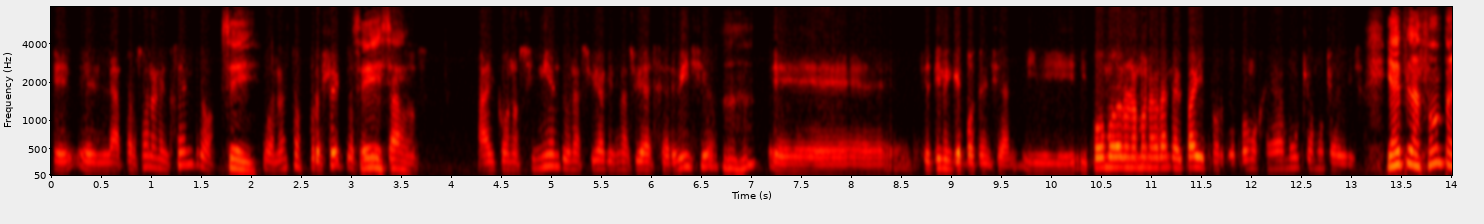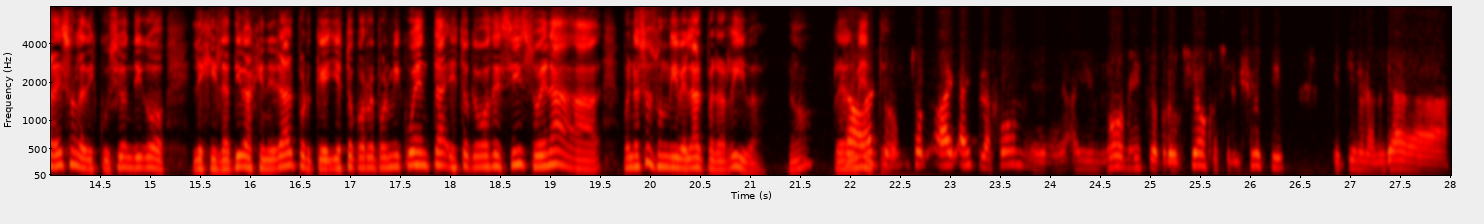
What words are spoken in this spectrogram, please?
eh, eh, la persona en el centro, sí. bueno, estos proyectos orientados al conocimiento de una ciudad que es una ciudad de servicio, eh, se tienen que potenciar. Y, podemos dar una mano grande al país porque podemos generar mucha, mucha división. ¿Y hay plafón para eso en la discusión, digo, legislativa general? Porque, y esto corre por mi cuenta, esto que vos decís suena a, bueno, eso es un nivelar para arriba, ¿no? Realmente. No, hay, hay plafón, hay un nuevo ministro de producción, José Luis Justi, que tiene una mirada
